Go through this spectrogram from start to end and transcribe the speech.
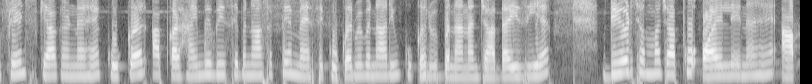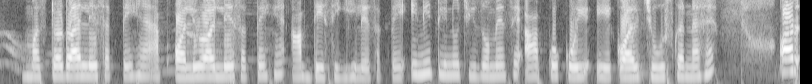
फ्रेंड्स क्या करना है? कुकर आप कढ़ाई में भी इसे बना सकते हैं। मैं इसे कुकर में बना रही हूँ। कुकर में बनाना ज़्यादा ईजी है। डेढ़ चम्मच आपको ऑयल लेना है। आप मस्टर्ड ऑयल ले सकते हैं। आप ऑलिव ऑयल ले सकते हैं। आप देसी घी ले सकते हैं। इन्हीं तीनों चीज़ों में से आपको कोई एक ऑयल चूज़ करना है। और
